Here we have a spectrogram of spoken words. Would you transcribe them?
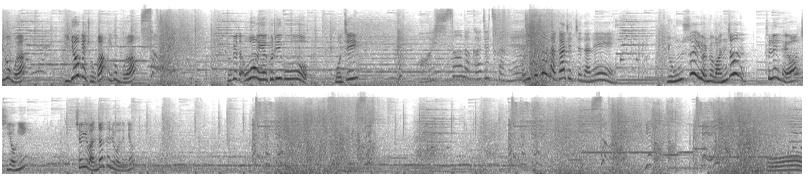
이거 뭐야? 이력의 조각? 이건 뭐야? 여기다 우와 얘 그리고 뭐지? 어, 이시선나 가지쯔다네 용수의 열매 완전 틀린데요 지영이? 지영이 완전 틀리거든요 오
